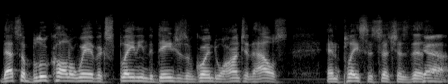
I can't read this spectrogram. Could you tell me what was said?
That's a blue collar way of explaining the dangers of going to a haunted house and places such as this. Yeah,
